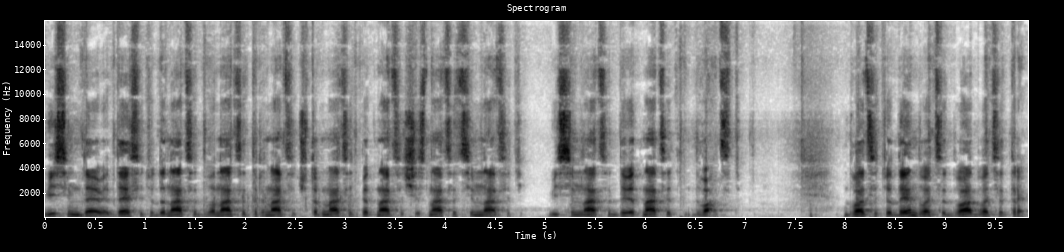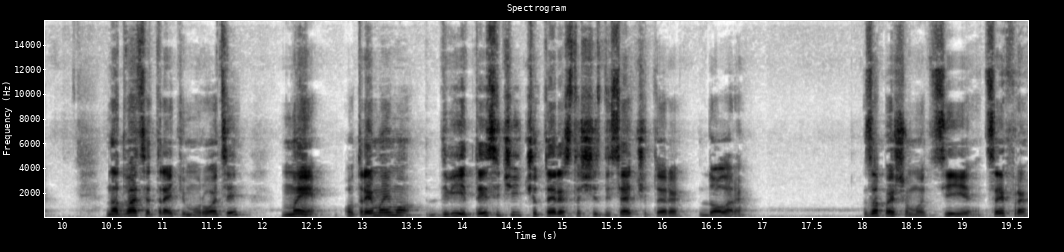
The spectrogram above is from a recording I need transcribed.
8, 9, 10, 11, 12, 13, 14, 15, 16, 17, 18, 19, 20. 21, 22, 23. На 23 році ми отримаємо 2464 долари. Запишемо ці цифри.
